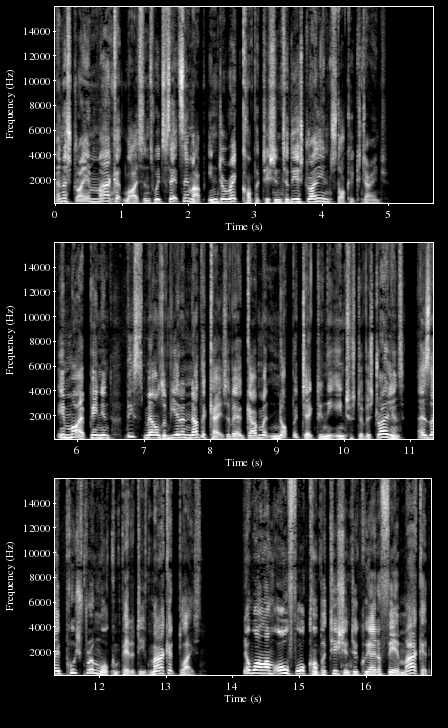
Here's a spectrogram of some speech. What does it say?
an Australian market licence which sets them up in direct competition to the Australian Stock Exchange. In my opinion, this smells of yet another case of our government not protecting the interest of Australians as they push for a more competitive marketplace. Now, while I'm all for competition to create a fair market,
